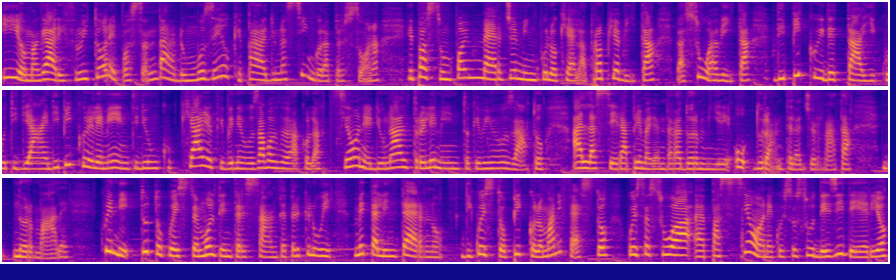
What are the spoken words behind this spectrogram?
io, magari fruitore, posso andare ad un museo che parla di una singola persona e posso un po' immergermi in quello che è la propria vita, la sua vita, di piccoli dettagli quotidiani, di piccoli elementi, di un cucchiaio che veniva usato per la colazione, di un altro elemento che veniva usato usato alla sera prima di andare a dormire o durante la giornata normale. Quindi tutto questo è molto interessante perché lui mette all'interno di questo piccolo manifesto questa sua eh, passione, questo suo desiderio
